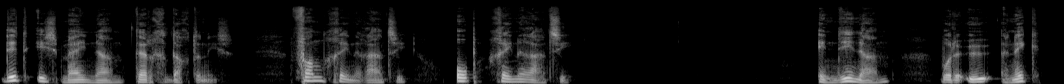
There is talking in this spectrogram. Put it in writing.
Dit is mijn naam ter gedachtenis, van generatie op generatie. In die naam worden u en ik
